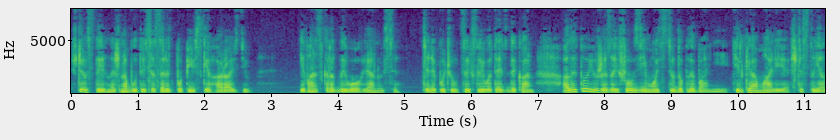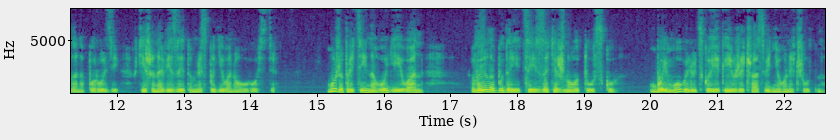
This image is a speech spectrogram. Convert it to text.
ще встигнеш набутися серед попівських гараздів. Іван скрадливо оглянувся, чи не почув цих слів отець декан, але той уже зайшов з їмостю до плебанії. Тільки Амалія ще стояла на порозі, втішена візитом несподіваного гостя. Може, при цій нагоді Іван вилабудається із затяжного туску, бо й мови людської, який уже час від нього не чутно.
